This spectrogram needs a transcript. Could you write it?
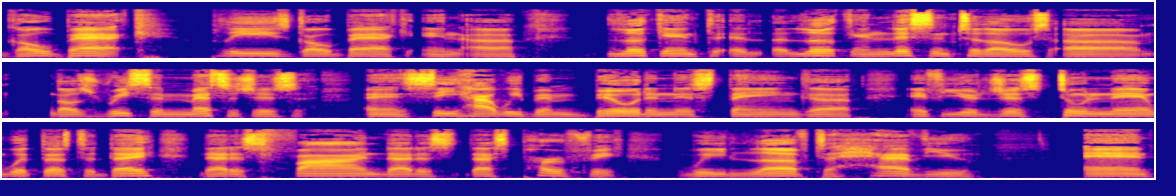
go back. Please go back and uh, look into look and listen to those um, those recent messages and see how we've been building this thing up. If you're just tuning in with us today, that is fine. That is that's perfect. We love to have you. And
